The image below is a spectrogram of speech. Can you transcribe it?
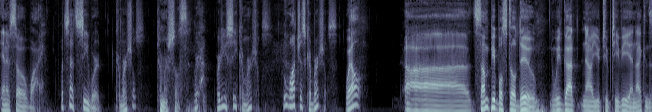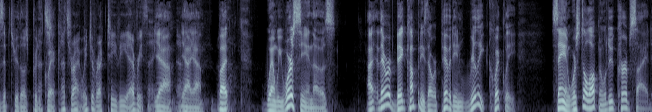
and if so, why? What's that C word? Commercials? Commercials. Where, yeah. where do you see commercials? Who watches commercials? Well, uh, some people still do. We've got now YouTube TV, and I can zip through those pretty that's, quick. That's right. We direct TV everything. Yeah, yeah, yeah. yeah. But when we were seeing those, I, there were big companies that were pivoting really quickly, saying we're still open. We'll do curbside.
